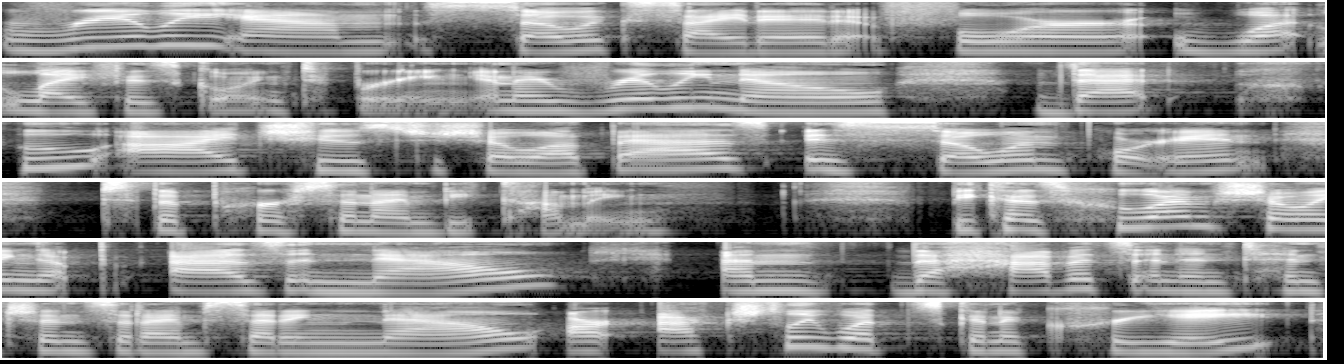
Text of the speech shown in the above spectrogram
really am so excited for what life is going to bring. And I really know that who I choose to show up as is so important to the person I'm becoming. Because who I'm showing up as now and the habits and intentions that I'm setting now are actually what's going to create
